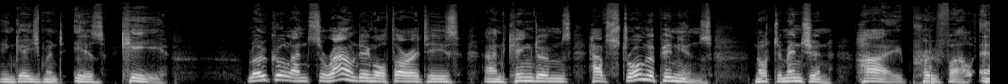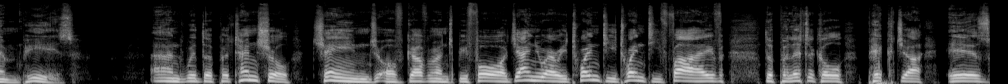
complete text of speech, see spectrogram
engagement is key. Local and surrounding authorities and kingdoms have strong opinions, not to mention high profile MPs. And with the potential change of government before January 2025, the political picture is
